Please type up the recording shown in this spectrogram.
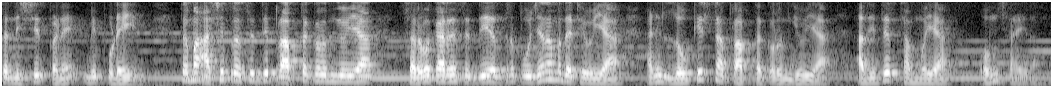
तर निश्चितपणे मी पुढे येईन. तर मग अशी प्रसिद्धी प्राप्त करून घेऊया. सर्व कार्यसिद्धी यंत्र पूजनामध्ये ठेवूया आणि लोकेशना प्राप्त करून घेऊया. आज इथेच थांबूया. ओम साईराम.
